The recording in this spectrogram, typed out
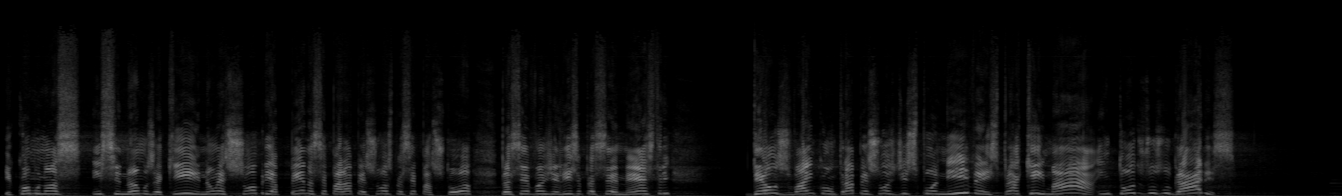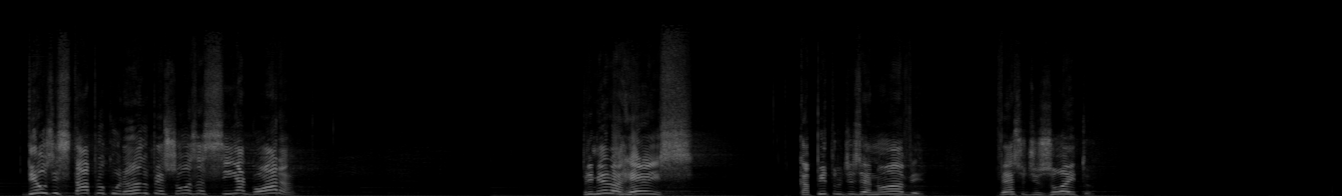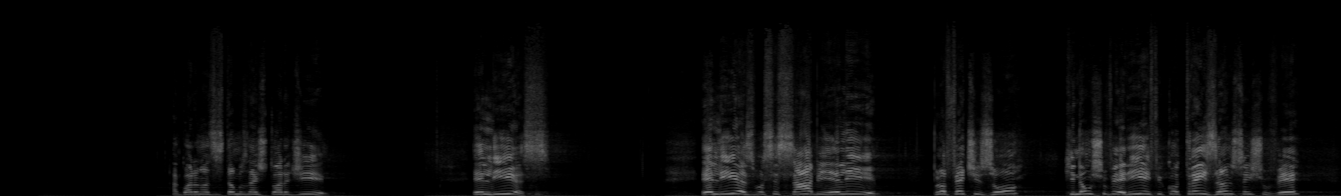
E como nós ensinamos aqui, não é sobre apenas separar pessoas para ser pastor, para ser evangelista, para ser mestre. Deus vai encontrar pessoas disponíveis para queimar em todos os lugares. Deus está procurando pessoas assim agora. 1 Reis, capítulo 19, verso 18. Agora nós estamos na história de Elias. Elias, você sabe, ele profetizou que não choveria e ficou três anos sem chover.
